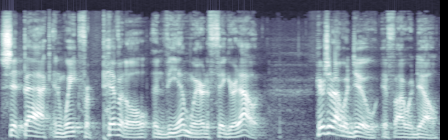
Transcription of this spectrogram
sit back and wait for Pivotal and VMware to figure it out. Here's what I would do if I were Dell.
